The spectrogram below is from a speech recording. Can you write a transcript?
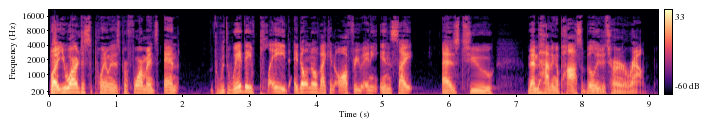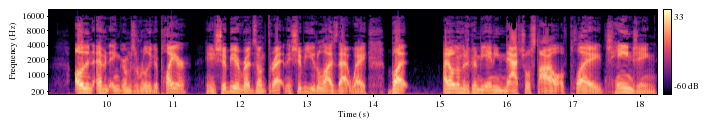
but you are disappointed with his performance. And with the way they've played, I don't know if I can offer you any insight as to them having a possibility to turn it around. Other than Evan Engram's a really good player, and he should be a red zone threat, and he should be utilized that way. But I don't know if there's going to be any natural style of play changing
